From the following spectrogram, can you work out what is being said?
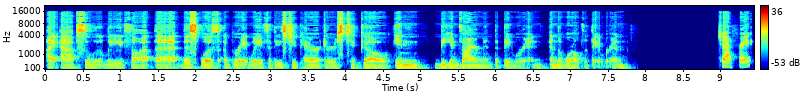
I absolutely thought that this was a great way for these two characters to go in the environment that they were in and the world that they were in. Jeffrey,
